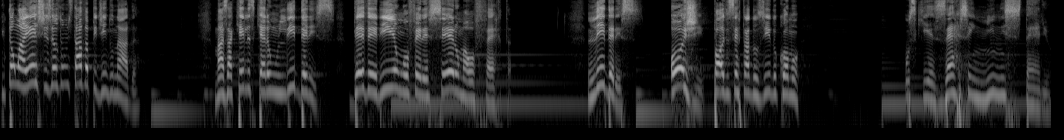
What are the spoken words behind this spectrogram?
Então a estes Deus não estava pedindo nada, mas aqueles que eram líderes deveriam oferecer uma oferta. Líderes, hoje pode ser traduzido como os que exercem ministério.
